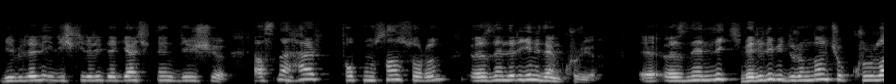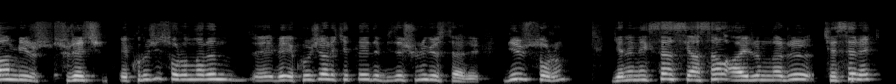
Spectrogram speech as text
birbirleriyle ilişkileri de gerçekten değişiyor. Aslında her toplumsal sorun özneleri yeniden kuruyor e, öznellik verili bir durumdan çok kurulan bir süreç. Ekoloji sorunların e, ve ekoloji hareketleri de bize şunu gösterdi. Bir sorun geleneksel siyasal ayrımları keserek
